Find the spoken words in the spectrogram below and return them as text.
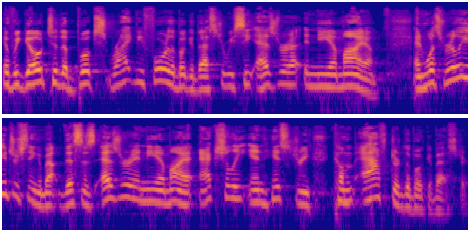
If we go to the books right before the book of Esther, we see Ezra and Nehemiah. And what's really interesting about this is Ezra and Nehemiah actually in history come after the book of Esther.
